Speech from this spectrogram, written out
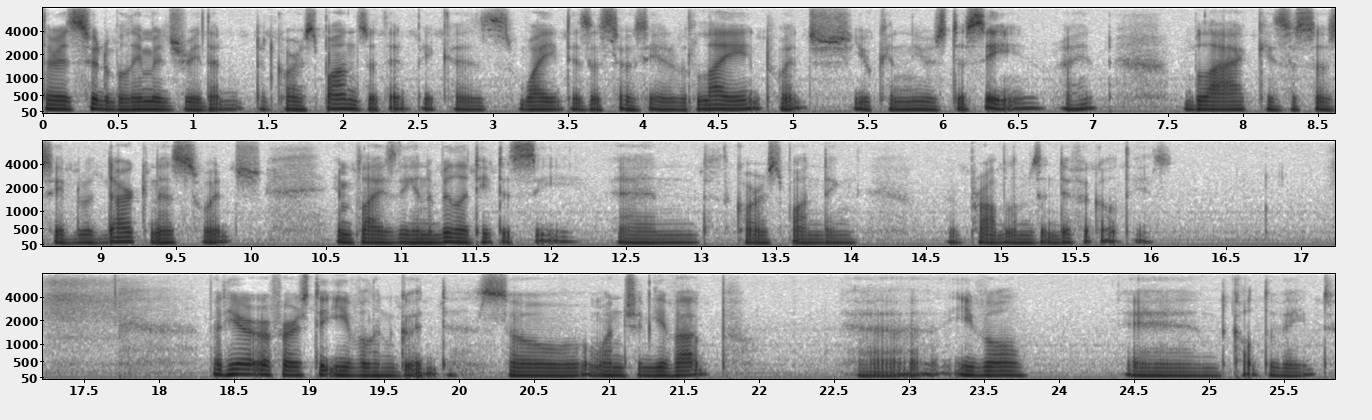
there is suitable imagery that, that corresponds with it because white is associated with light, which you can use to see, right? Black is associated with darkness, which implies the inability to see and corresponding problems and difficulties. But here it refers to evil and good. So one should give up uh, evil and cultivate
